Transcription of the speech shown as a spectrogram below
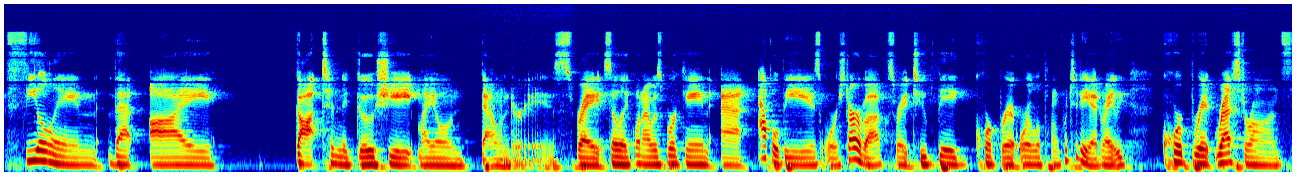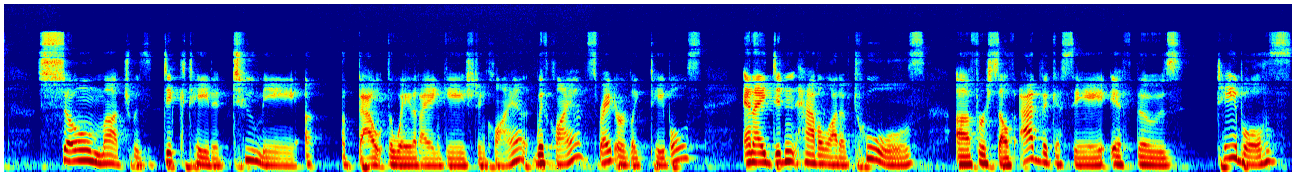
feeling that I got to negotiate my own boundaries, right? So like when I was working at Applebee's or Starbucks, right, two big corporate or Le Pain Quotidien, right, like corporate restaurants, so much was dictated to me about the way that I engaged in client with clients, right, or like tables, and I didn't have a lot of tools uh, for self advocacy if those tables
